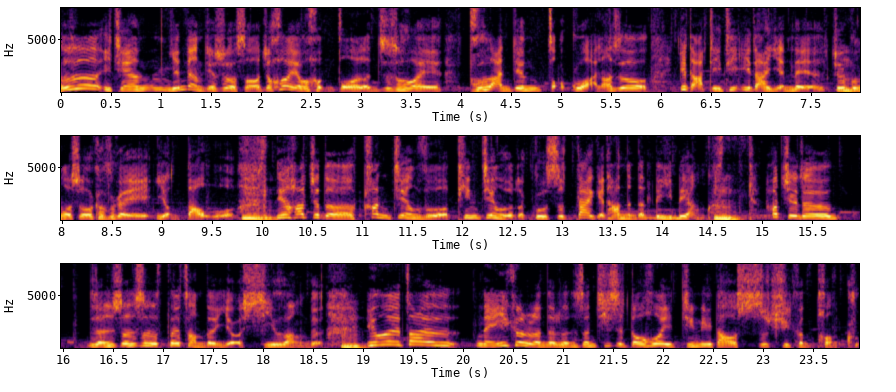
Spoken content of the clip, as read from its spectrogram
可是以前演讲结束的时候，就会有很多人就是会突然间走过来，哦、然后就一打鼻涕一打眼泪，就跟我说可不可以引到我？嗯，因为他觉得看见我、听见我的故事带给他们的力量，嗯，他觉得。人生是非常的有希望的，嗯，因为在每一个人的人生，其实都会经历到失去跟痛苦，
